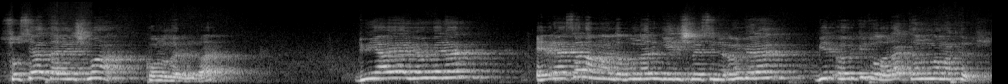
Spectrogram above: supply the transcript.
sosyal dayanışma konularında dünyaya yön veren, evrensel anlamda bunların gelişmesini öngören bir örgüt olarak tanımlamaktadır.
